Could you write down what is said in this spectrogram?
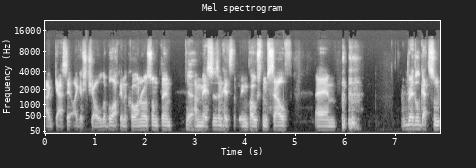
I guess it like a shoulder block in the corner or something, Yeah. and misses and hits the ring post himself. Um, Riddle gets some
